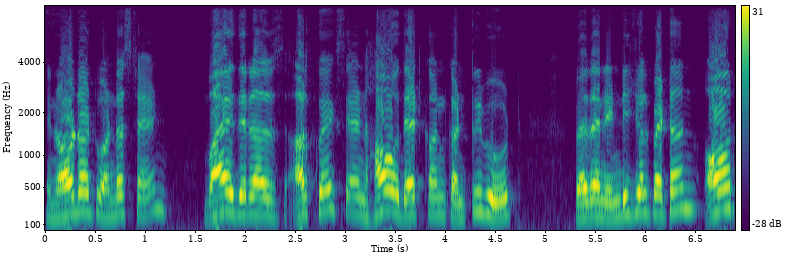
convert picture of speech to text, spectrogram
in order to understand why there are earthquakes and how that can contribute whether an individual pattern or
